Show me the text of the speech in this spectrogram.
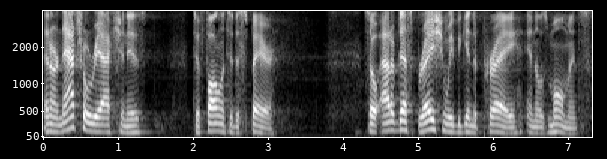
And our natural reaction is to fall into despair. So, out of desperation, we begin to pray in those moments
